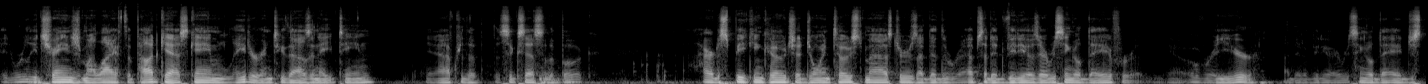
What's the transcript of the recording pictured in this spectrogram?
it really changed my life. The podcast came later in 2018 you know, after the, the success of the book. I hired a speaking coach. I joined Toastmasters. I did the reps. I did videos every single day for you know, over a year. I did a video every single day just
